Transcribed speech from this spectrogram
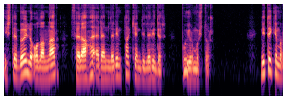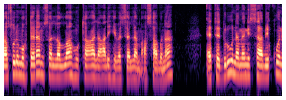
İşte böyle olanlar felaha erenlerin ta kendileridir buyurmuştur. Nitekim Resulü Muhterem sallallahu teala aleyhi ve sellem ashabına اَتَدْرُونَ مَنِ السَّابِقُونَ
